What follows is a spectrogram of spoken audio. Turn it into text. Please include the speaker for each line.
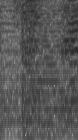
Speaker 1: God's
